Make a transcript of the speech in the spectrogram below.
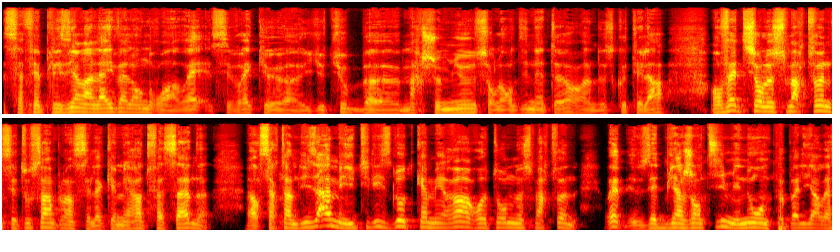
Ça fait plaisir un live à l'endroit. Ouais, c'est vrai que euh, YouTube euh, marche mieux sur l'ordinateur hein, de ce côté-là. En fait, sur le smartphone, c'est tout simple. Hein, c'est la caméra de façade. Alors certains me disent ah mais utilise l'autre caméra, retourne le smartphone. Ouais, vous êtes bien gentil, mais nous on ne peut pas lire la,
